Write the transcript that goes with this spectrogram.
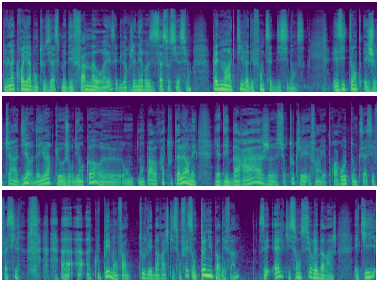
de l'incroyable enthousiasme des femmes mahoraises et de leurs généreuses associations pleinement actives à défendre cette dissidence. Hésitante, et je tiens à dire d'ailleurs qu'aujourd'hui encore, euh, on en parlera tout à l'heure, mais il y a des barrages euh, sur toutes les, enfin il y a trois routes, donc c'est assez facile à, couper, mais enfin tous les barrages qui sont faits sont tenus par des femmes. C'est elles qui sont sur les barrages et qui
